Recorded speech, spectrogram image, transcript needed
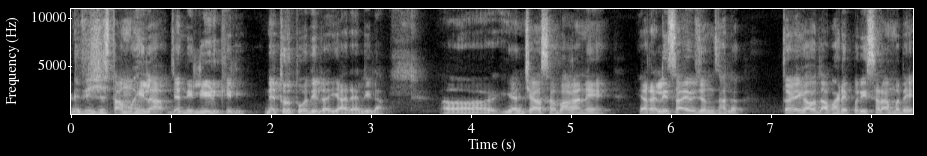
आणि विशेषतः महिला ज्यांनी लीड केली नेतृत्व दिलं या रॅलीला यांच्या सहभागाने या रॅलीचं आयोजन झालं. तळेगाव दाभाडे परिसरामध्ये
